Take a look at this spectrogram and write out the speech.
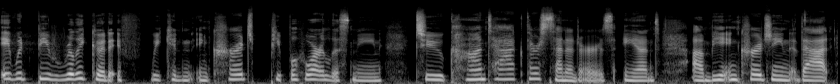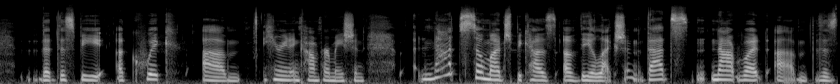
it would be really good if we can encourage people who are listening to contact their senators and um, be encouraging that that this be a quick um, hearing and confirmation. Not so much because of the election. That's not what um, this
